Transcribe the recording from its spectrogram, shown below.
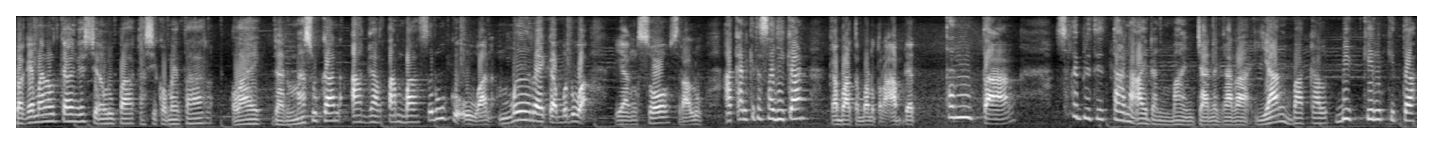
Bagaimana menurut kalian guys? Jangan lupa kasih komentar, like, dan masukan agar tambah seru keuangan mereka berdua yang so selalu akan kita sajikan kabar terbaru terupdate tentang selebriti tanah air dan mancanegara yang bakal bikin kita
